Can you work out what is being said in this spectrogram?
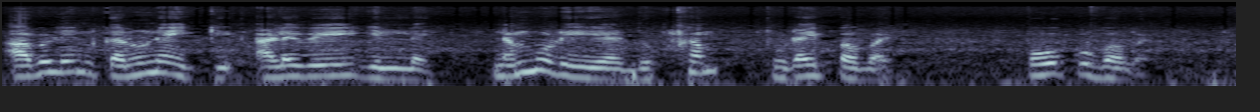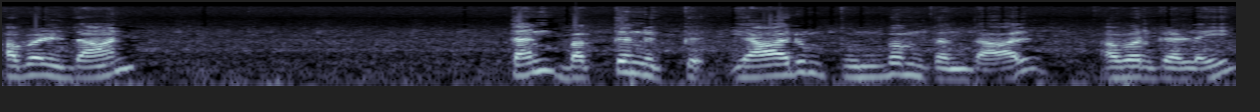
அவளின் கருணைக்கு அளவே இல்லை. நம்முடைய துக்கம் துடைப்பவள் போக்குபவள். அவள்தான் தன் பக்தனுக்கு யாரும் துன்பம் தந்தால் அவர்களை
